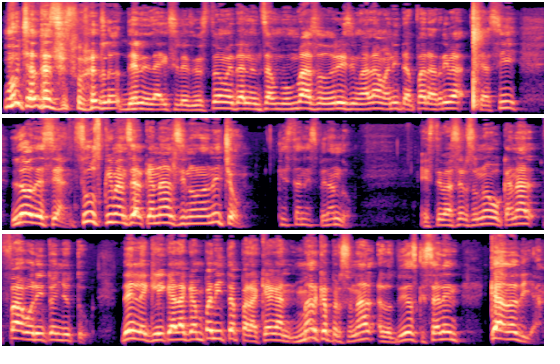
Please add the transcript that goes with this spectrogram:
Muchas gracias por verlo. Denle like si les gustó. Métanle un zambombazo durísimo a la manita para arriba si así lo desean. Suscríbanse al canal si no lo han hecho. ¿Qué están esperando? Este va a ser su nuevo canal favorito en YouTube. Denle click a la campanita para que hagan marca personal a los videos que salen cada día.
